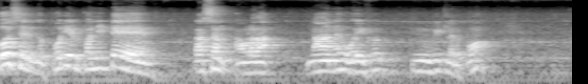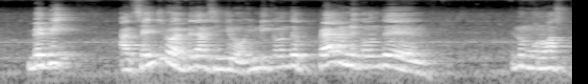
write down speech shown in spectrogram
கோஸ் இருக்குது பொரியல் பண்ணிவிட்டு ரசம் அவ்வளோதான் நான் ஒய்ஃபு எங்கள் வீட்டில் இருப்போம். மேபி அது செஞ்சுருவோம் எப்படி தானே செஞ்சுருவோம். இன்றைக்கி வந்து பேரனுக்கு வந்து இன்னும் மூணு மாதம்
